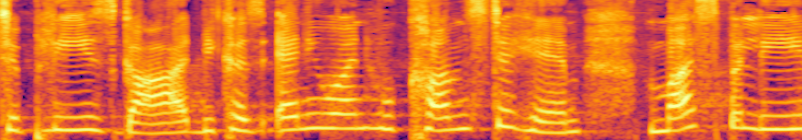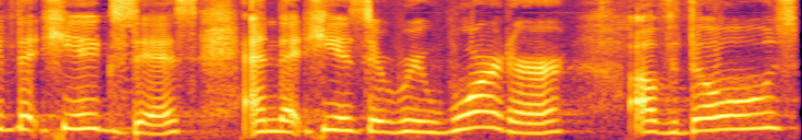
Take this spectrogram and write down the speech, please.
to please God because anyone who comes to him must believe that he exists and that he is a rewarder of those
